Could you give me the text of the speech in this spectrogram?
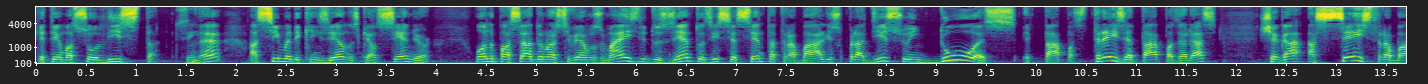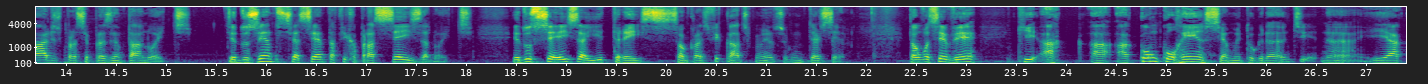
que tem uma solista, Sim. né? Acima de 15 anos, que é o sênior. O ano passado nós tivemos mais de 260 trabalhos para disso em duas etapas, três etapas, aliás, chegar a seis trabalhos para se apresentar à noite. De 260 fica para seis à noite. E dos seis, aí, três são classificados, primeiro, segundo e terceiro. Então você vê que a, a, a concorrência é muito grande, né? E a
